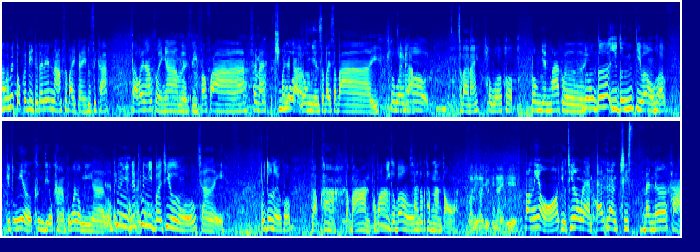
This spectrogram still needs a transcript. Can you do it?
อุ้ยไม่ตกก็ดีจะได้เล่นน้ำสบายใจดูสิคะสระว่ายน้ำสวยงามเลยสีฟ้าฟ้าๆใช่ไหมบรรยากาศลมเย็นสบายสบายสบายไหมาคะกสบายไหมสบายครับลมเย็นมากเลยแล้วมันก็อยู่ตรงนี้กี่วันครับ อยู่ตรงนี้เหรอคืนเดียวค่ะ เพราะว่าเรามีงานต้องไปพรุ่งนี้ทำงาได้นพรุ่งนี้ไปที่อื่นเหรอใช่ ไปตรงไหนครับ กลับค่ะ กลับบ้าน เพราะว่าพรุ่งนี้กลับบ้านเหรอ ใช่ต้องไปทำงานต่อ ตอนนี้เราอยู่ที่ไหนพี่ ตอนนี้อ๋ออยู่ที่โรงแรม Atlantis Manor ค่ะ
